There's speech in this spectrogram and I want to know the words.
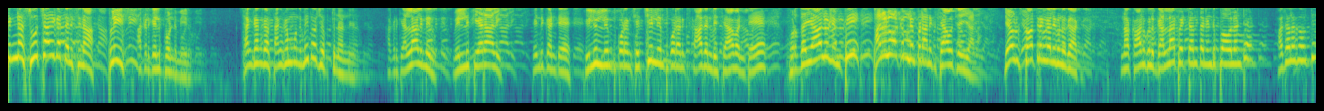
చిన్న సూచాయిగా తెలిసినా ప్లీజ్ అక్కడికి వెళ్ళిపోండి మీరు. సంఘంగా సంఘం ముందు మీతో చెప్తున్నాను నేను. అక్కడికి వెళ్ళాలి మీరు. వెళ్ళి తీరాలి. ఎందుకంటే ఇల్లు నింపుకోవడానికి చర్చిలు నింపుకోవడానికి కాదండి సేవ అంటే హృదయాలు నింపి పరలోకం నింపడానికి సేవ చేయాలి. దేవుడికి స్తోత్రం కలిగిన గాక నా కానుకలు గల్లా పెట్టంతా నిండిపోవాలంటే అది ఎలాగవుద్ది?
